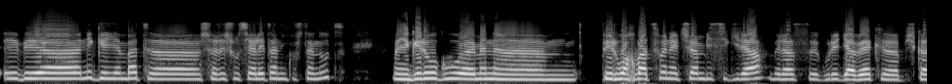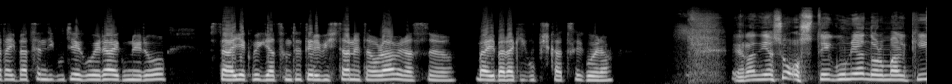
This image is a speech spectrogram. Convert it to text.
Ebe, uh, nik gehien bat uh, xare sozialetan ikusten dut, baina gero gu hemen peruak batzuen etxean bizigira, beraz gure jabeak uh, pixka aipatzen digute egoera egunero, ez da haiek begiatzunte telebistan eta hola, beraz uh, bai badakigu pixkat egoera. Erran diazu, ostegunean normalki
